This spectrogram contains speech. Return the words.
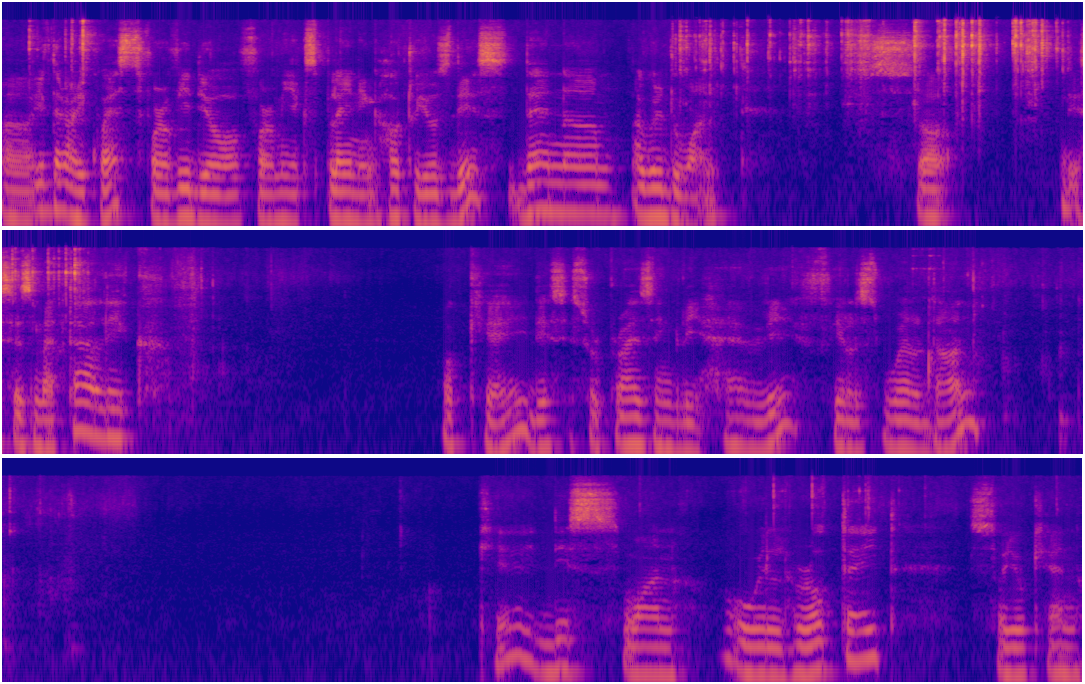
Uh, if there are requests for a video for me explaining how to use this then um, I will do one. So this is metallic Okay, this is surprisingly heavy, feels well done. Okay, this one will rotate so you can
